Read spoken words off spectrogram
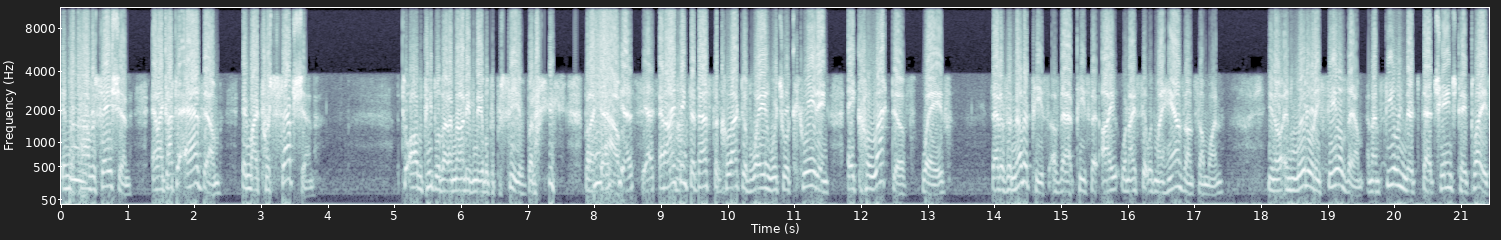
in the Mm. conversation, and I got to add them in my perception to all the people that I'm not even able to perceive, but I, but I Yes, have. yes, yes. And I think that that's the collective way in which we're creating a collective wave. That is another piece of that piece that I, when I sit with my hands on someone, you know, and literally feel them, and I'm feeling that that change take place.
